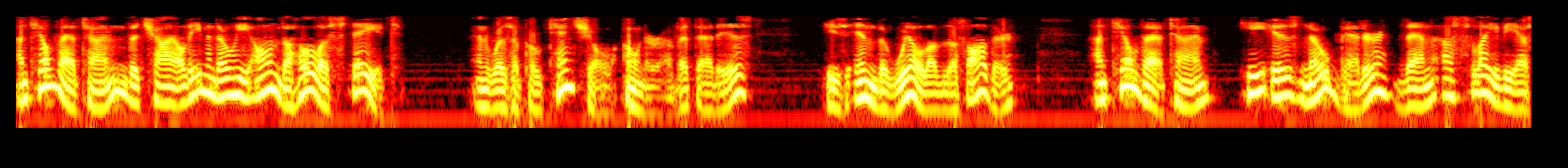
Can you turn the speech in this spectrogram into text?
Until that time, the child, even though he owned the whole estate, and was a potential owner of it, that is, he's in the will of the father, until that time, he is no better than a slave. He has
